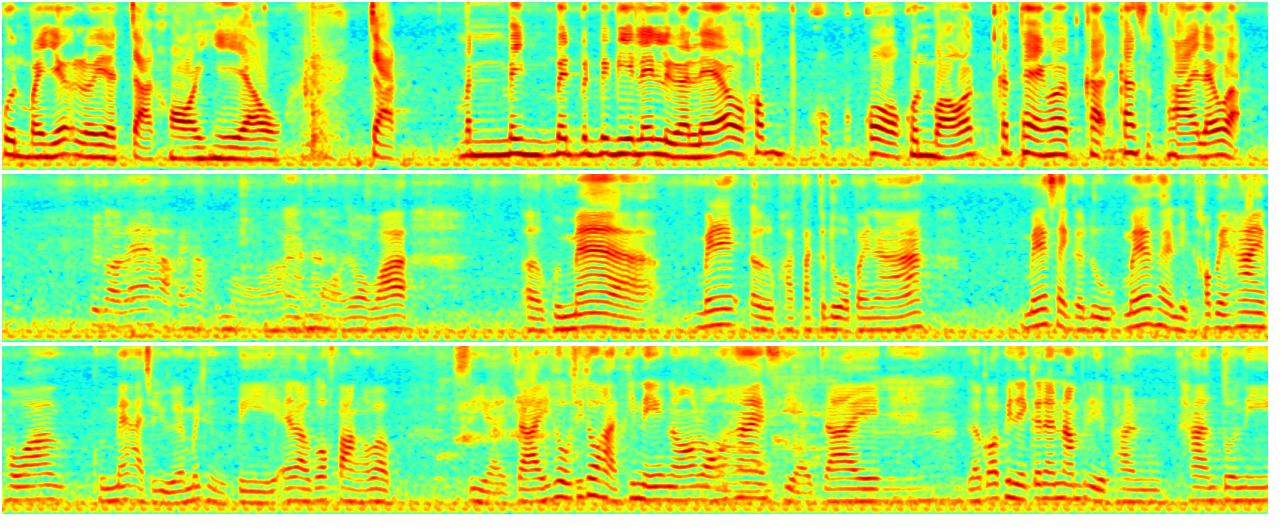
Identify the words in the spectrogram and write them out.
ขึ้นมาเยอะเลยอะจากห่อเหี่ยว จาก มันไม่ไม่ไม่ไม่มีอะไรเหลือแล้วเขาก็ก็คนหมอก็แทงว่าขั้นขั้นสุดท้ายแล้วอะคือตอนแรกค่ะไปหาคุณหมออะอ่า คุณหมอจะบอกว่าเออคุณแม่ไม่ได้เออผ่าตัดกระดูกออกไปนะ ไม่ได้ใส่กระดูกไม่ได้ใส่เหล็กเข้าไปให้ เพราะว่าคุณแม่อาจจะอยู่ได้ไม่ถึงปีไอ้เราก็ฟังแล้วแบบเสียใจที่โทรที่โทรหาพี่เนทเนาะร้องไห้เสียใจ แล้วก็พี่เนทก็แนะนำผลิตภัณฑ์ทานตัวนี้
